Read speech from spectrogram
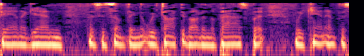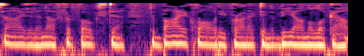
Dan, again, this is something that we've talked about in the past, but we can't emphasize it enough for folks to, to buy a quality product and to be on the lookout.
